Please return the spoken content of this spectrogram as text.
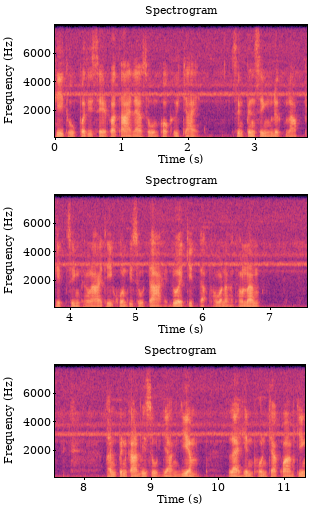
ที่ถูกปฏิเสธว่าตายแล้วศูนย์ก็คือใจ ซึ่งเป็นสิ่งลึกลับผิดสิ่งทั้งหลายที่ควรพิสูจน์ได้ด้วยจิตตภาวนาเท่านั้น อันเป็นการพิสูจน์อย่างเยี่ยม และเห็นผลจากความจริง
